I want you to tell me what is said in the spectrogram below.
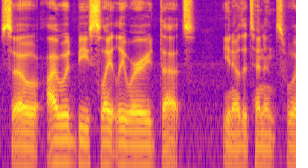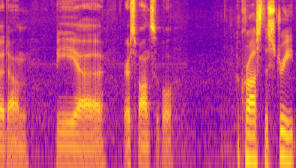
So I would be slightly worried that, you know, the tenants would um, be uh, responsible. Across the street,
